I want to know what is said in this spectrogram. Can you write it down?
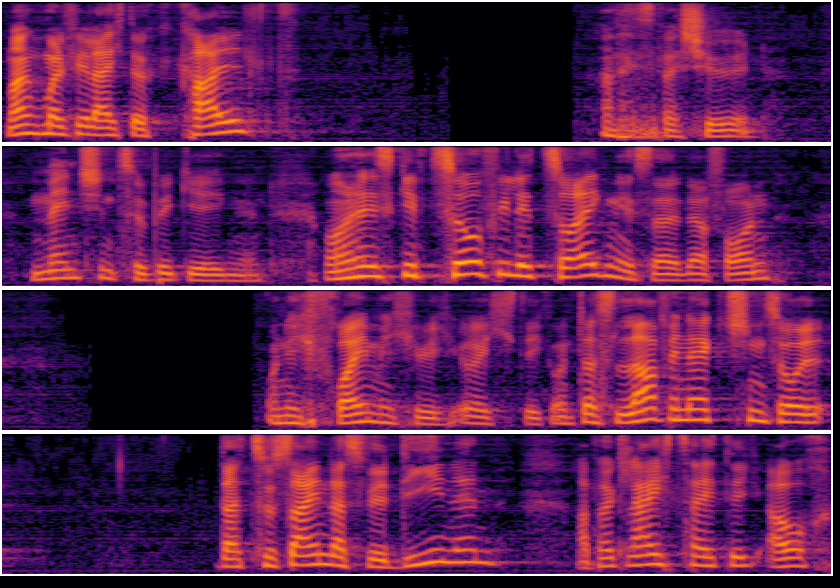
Manchmal vielleicht auch kalt, aber es war schön, Menschen zu begegnen. Und es gibt so viele Zeugnisse davon. Und ich freue mich richtig. Und das Love in Action soll dazu sein, dass wir dienen, aber gleichzeitig auch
